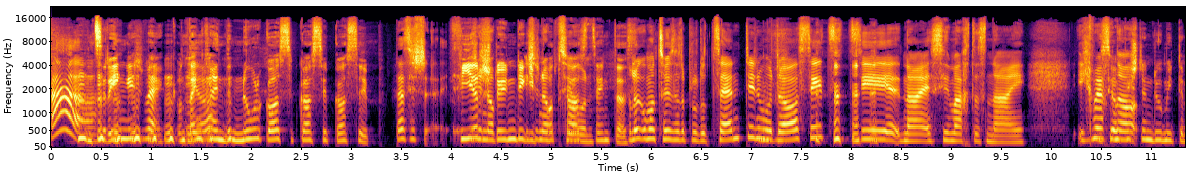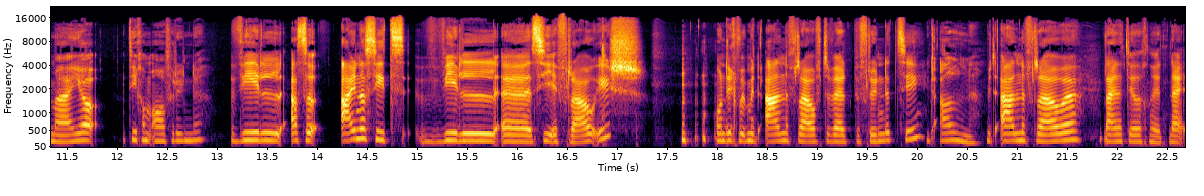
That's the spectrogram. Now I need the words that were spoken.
Ah! Und das Ring ist weg. Und dann Ja. könnt ihr nur Gossip, Gossip, Gossip. Das ist Vierstündige ist eine Option. Podcasts sind das. Schau mal zu unserer Produzentin, die da sitzt. Sie, nein, sie macht das nein. Ich möchte Wieso noch, bist denn du mit der Maya dich am Anfreunden? Weil, also einerseits, weil äh, sie eine Frau ist und ich will mit allen Frauen auf der Welt befreundet sein. Mit allen. Mit allen Frauen? Nein, natürlich nicht. Nein,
